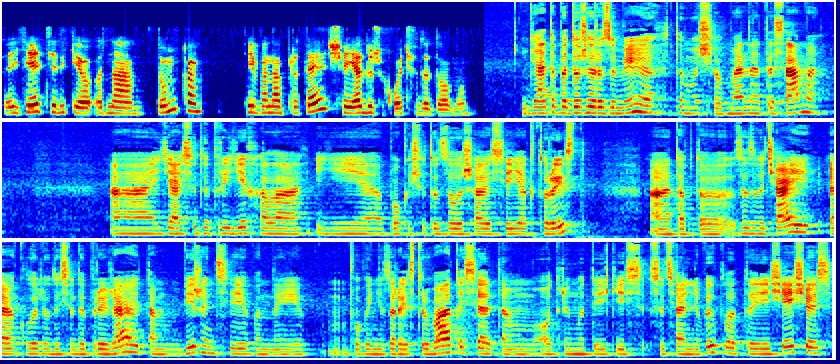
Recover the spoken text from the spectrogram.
є тільки одна думка, і вона про те, що я дуже хочу додому. Я тебе дуже розумію, тому що в мене те саме. Я сюди приїхала і поки що тут залишаюся як турист. Тобто, зазвичай, е, коли люди сюди приїжджають, там біженці, вони повинні зареєструватися, там отримати якісь соціальні виплати і ще щось.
